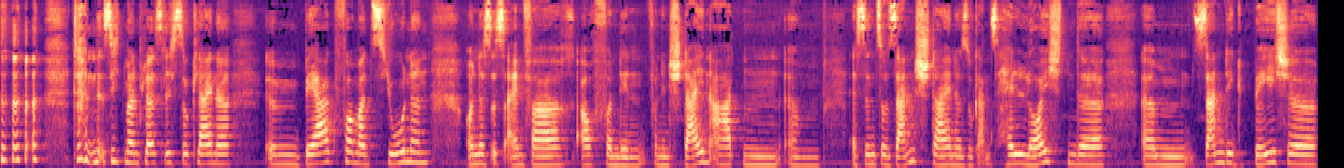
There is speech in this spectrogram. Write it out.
dann sieht man plötzlich so kleine ähm, Bergformationen und es ist einfach auch von den, von den Steinarten, ähm, es sind so Sandsteine, so ganz hell leuchtende, ähm, sandig beige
